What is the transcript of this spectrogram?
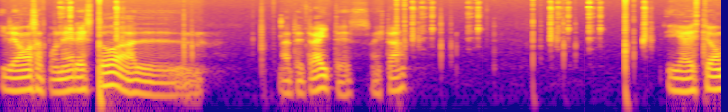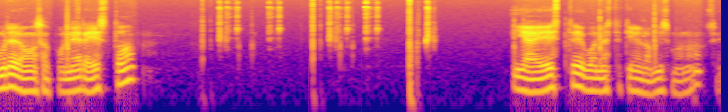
Y le vamos a poner esto al... A Tetraites. Ahí está. Y a este hombre le vamos a poner esto. Y a este, bueno, este tiene lo mismo, ¿no? Sí.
